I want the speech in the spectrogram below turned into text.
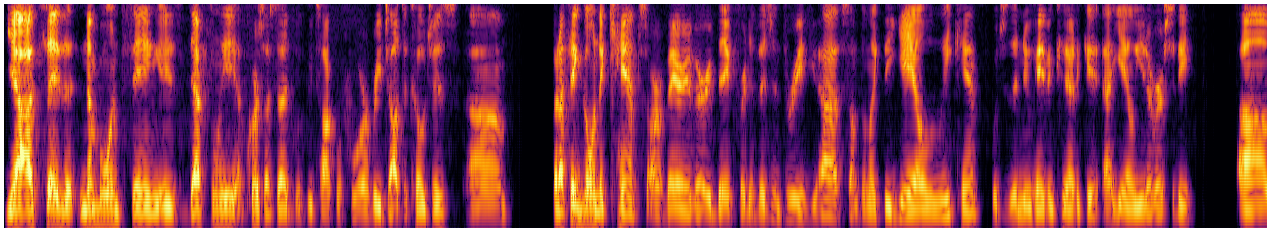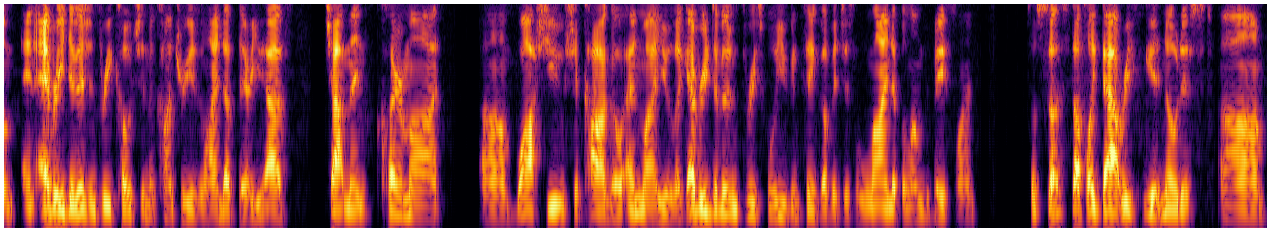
Yeah, I'd say the number one thing is definitely, of course, I said we talked before, reach out to coaches. Um, but I think going to camps are very, very big for Division three. You have something like the Yale Elite Camp, which is in New Haven, Connecticut, at Yale University, um, and every Division three coach in the country is lined up there. You have Chapman, Claremont, um, WashU, Chicago, NYU, like every Division three school you can think of, it just lined up along the baseline. So stuff like that where you can get noticed. Um,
